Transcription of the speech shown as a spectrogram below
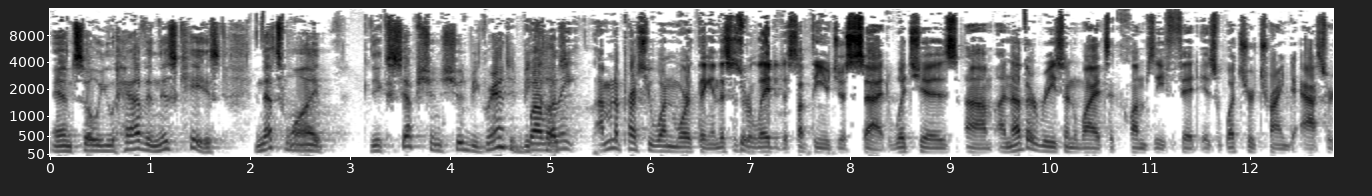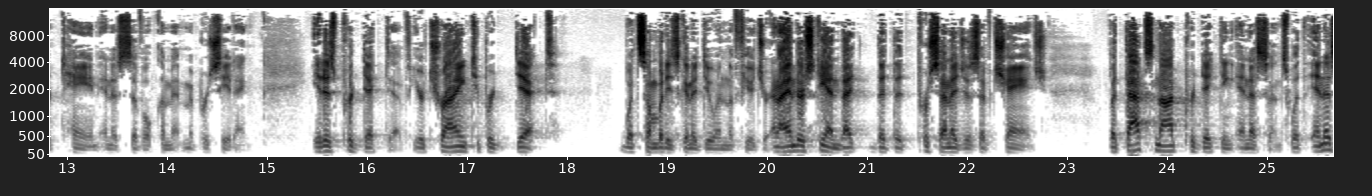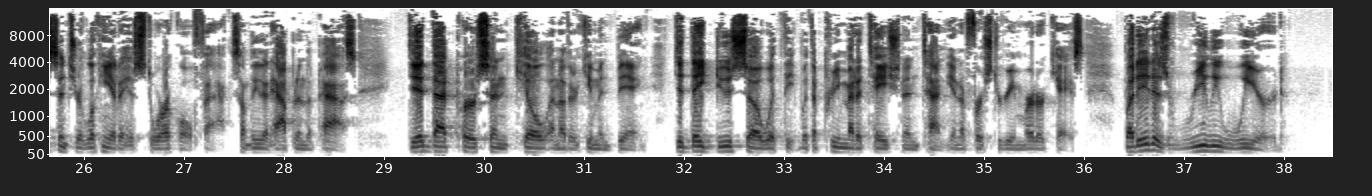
And so you have in this case, and that's why the exception should be granted because. Well, let me. I'm going to press you one more thing, and this is sure. related to something you just said, which is um, another reason why it's a clumsy fit is what you're trying to ascertain in a civil commitment proceeding. It is predictive. You're trying to predict what somebody's going to do in the future, and I understand that that the percentages have changed. But that's not predicting innocence. With innocence, you're looking at a historical fact, something that happened in the past. Did that person kill another human being? Did they do so with the, with a premeditation intent in a first degree murder case? But it is really weird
